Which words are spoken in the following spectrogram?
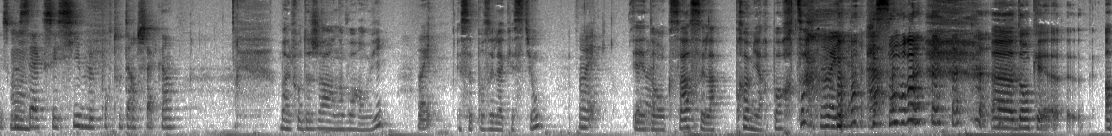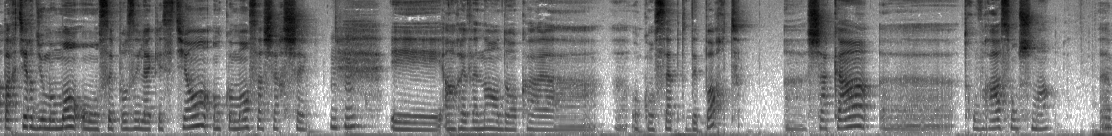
Est-ce que mhm. c'est accessible pour tout un chacun? Bah, Il faut déjà en avoir envie. Oui. Et se poser la question. Oui. Et donc ça, c'est la première porte Oui. qui s'ouvre. Euh, donc euh, à partir du moment où on s'est posé la question, on commence à chercher. Mhm. Et en revenant donc à- au concept des portes, euh, chacun euh, trouvera son chemin. Euh, Mhm.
